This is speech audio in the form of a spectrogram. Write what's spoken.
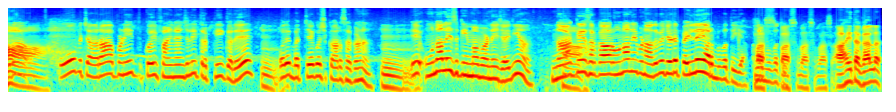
ਹਾਂ। ਉਹ ਵਿਚਾਰਾ ਆਪਣੀ ਕੋਈ ਫਾਈਨੈਂਸ਼ਲੀ ਤਰੱਕੀ ਕਰੇ ਉਹਦੇ ਬੱਚੇ ਕੁਝ ਕਰ ਸਕਣ। ਹੂੰ। ਇਹ ਉਹਨਾਂ ਲਈ ਸਕੀਮਾਂ ਬਣਨੀਆਂ ਚਾਹੀਦੀਆਂ। ਨਾ ਕਿ ਸਰਕਾਰ ਉਹਨਾਂ ਲਈ ਬਣਾ ਦੇਵੇ ਜਿਹੜੇ ਪਹਿਲੇ ਹੀ ਅਰਬਪਤੀ ਆ ਖਰਬਪਤੀ। ਬਸ ਬਸ ਬਸ। ਆਹੀ ਤਾਂ ਗੱਲ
